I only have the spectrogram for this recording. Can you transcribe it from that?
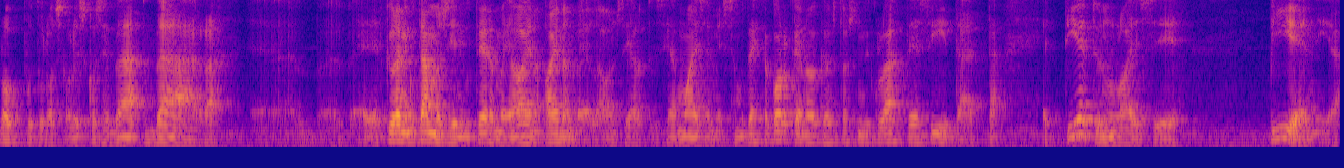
lopputulos, olisiko se väärä. Et kyllä niin kuin tämmöisiä niin kuin termejä aina, aina meillä on siellä, siellä maisemissa, mutta ehkä korkein oikeus tuossa niin kuin lähtee siitä, että, että tietynlaisia pieniä,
